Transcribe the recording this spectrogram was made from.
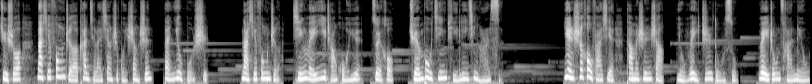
据说那些疯者看起来像是鬼上身，但又不是。那些疯者行为异常活跃，最后全部精疲力尽而死。验尸后发现他们身上有未知毒素，胃中残留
